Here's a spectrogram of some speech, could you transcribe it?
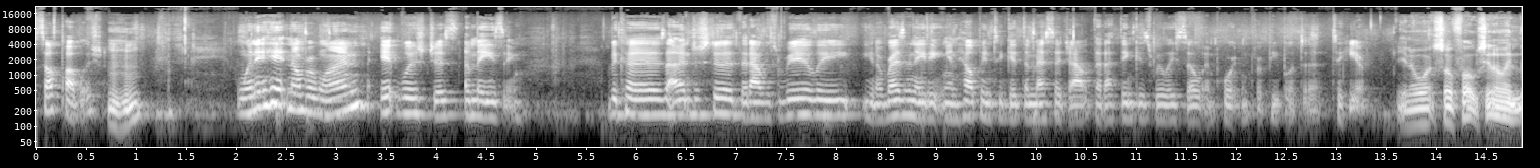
self published. Mm-hmm. When it hit number one, it was just amazing because I understood that I was really, you know, resonating and helping to get the message out that I think is really so important for people to, to hear. You know what? So, folks, you know, and,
